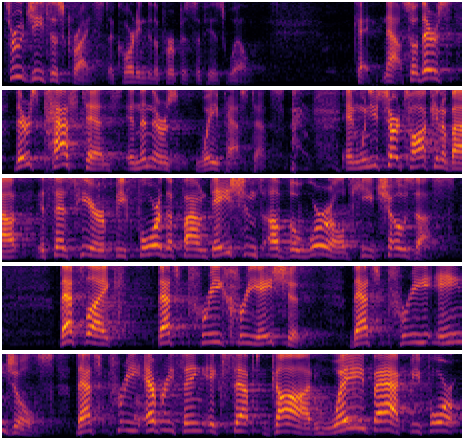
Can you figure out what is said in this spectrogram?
through Jesus Christ, according to the purpose of his will. Okay, now, so there's, there's past tense and then there's way past tense. and when you start talking about, it says here, before the foundations of the world, he chose us. That's like, that's pre creation. That's pre angels. That's pre everything except God. Way back before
